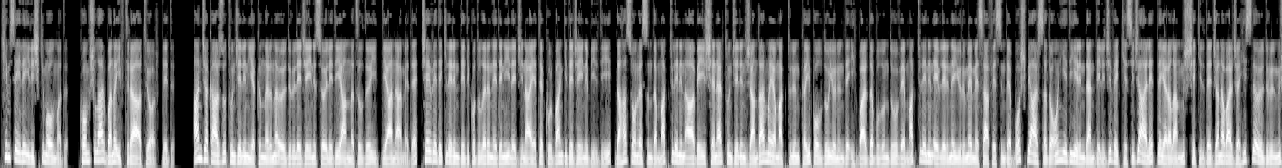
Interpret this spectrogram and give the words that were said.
Kimseyle ilişkim olmadı. Komşular bana iftira atıyor, dedi. Ancak Arzu Tuncel'in yakınlarına öldürüleceğini söylediği anlatıldığı iddianamede, çevredekilerin dedikoduları nedeniyle cinayete kurban gideceğini bildiği, daha sonrasında Maktüle'nin ağabeyi Şener Tuncel'in jandarmaya Maktül'ün kayıp olduğu yönünde ihbarda bulunduğu ve Maktüle'nin evlerine yürüme mesafesinde boş bir arsada 17 yerinden delici ve kesici aletle yaralanmış şekilde canavarca hisle öldürülmüş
